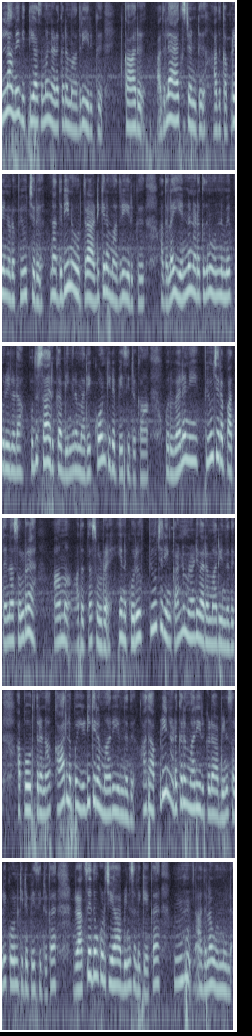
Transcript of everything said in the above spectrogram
எல்லாமே வித்தியாசமாக நடக்கிற மாதிரி இருக்குது காரு அதில் ஆக்சிடெண்ட்டு அதுக்கப்புறம் என்னோடய ஃப்யூச்சரு நான் திடீர்னு ஒருத்தரை அடிக்கிற மாதிரி இருக்குது அதெல்லாம் என்ன நடக்குதுன்னு ஒன்றுமே புரியலடா. புதுசாக இருக்குது அப்படிங்கிற மாதிரி கோன்கிட்ட பேசிகிட்டு இருக்கான். ஒரு வேளை நீ ஃப்யூச்சரை பார்த்தேன் நான் சொல்கிறேன் ஆமாம் அதை தான் சொல்கிறேன் எனக்கு ஒரு ஃப்யூச்சர் என் கண்ணு முன்னாடி வர மாதிரி இருந்தது. அப்போ ஒருத்தரை நான் காரில் போய் இடிக்கிற மாதிரி இருந்தது. அது அப்படியே நடக்கிற மாதிரி இருக்குடா அப்படின்னு சொல்லி கோன்கிட்ட பேசிகிட்டு இருக்க. ட்ரக்ஸ் எதுவும் குடிச்சியா அப்படின்னு சொல்லி கேட்க ம் அதெல்லாம் ஒன்றும் இல்லை.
